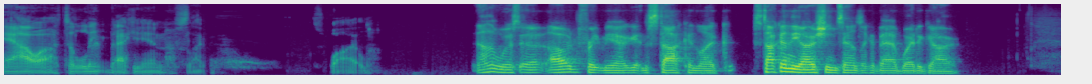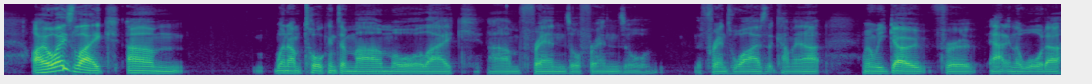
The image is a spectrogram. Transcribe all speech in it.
hour to limp back in. I was like, it's wild. Another worse, uh, I would freak me out getting stuck and like stuck in the ocean sounds like a bad way to go. I always like um when I'm talking to mum or like um friends or friends or the friends' wives that come out when we go for out in the water.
